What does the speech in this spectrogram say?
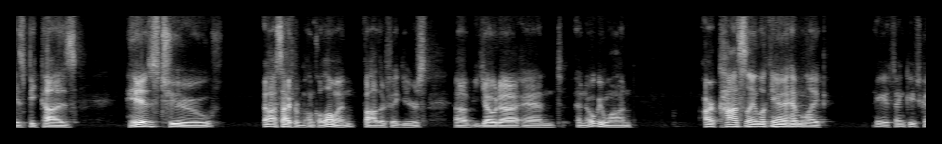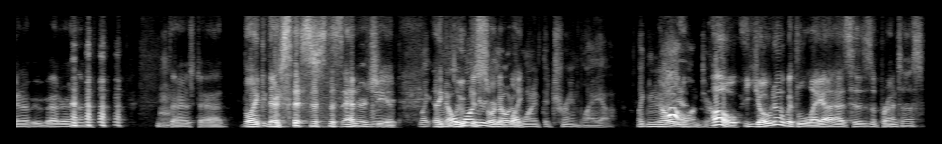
is because his two, aside from Uncle Owen, father figures of Yoda and and Obi Wan, are constantly looking at him like, "Do you think he's gonna be better than than his dad?" Like, there's this just this energy of Like, Like, no Luke is wonder sort of Yoda like- wanted to train Leia. Like no Oh, wonder. oh Yoda with Leia as his apprentice,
